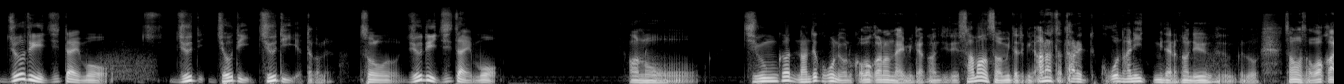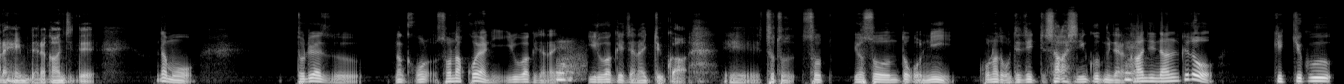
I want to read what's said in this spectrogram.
ジョディ自体も、ジュディ、ジョディ、ジュディやったから、その、ジュディ自体も、あのー自分がなんでここにおるかわからないみたいな感じで、サマンサを見たときに、あなた誰って、ここ何みたいな感じで言うんですけど、サマンサ分かれへんみたいな感じで。でもう、とりあえず、なんかこの、そんな小屋にいるわけじゃない、うんいるわけじゃないっていうか、えー、ちょっと、そ、予想のとこに、こんなとこ出て行って探しに行くみたいな感じになるんですけど、結局、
